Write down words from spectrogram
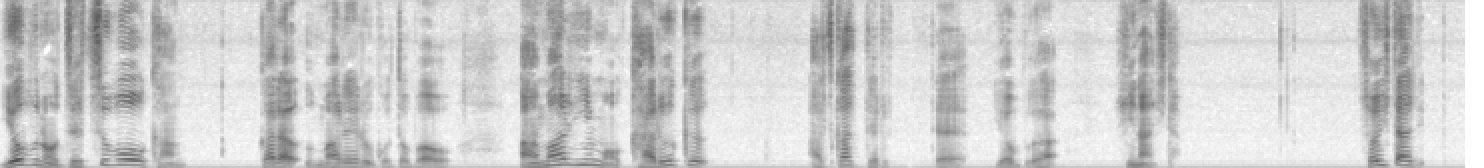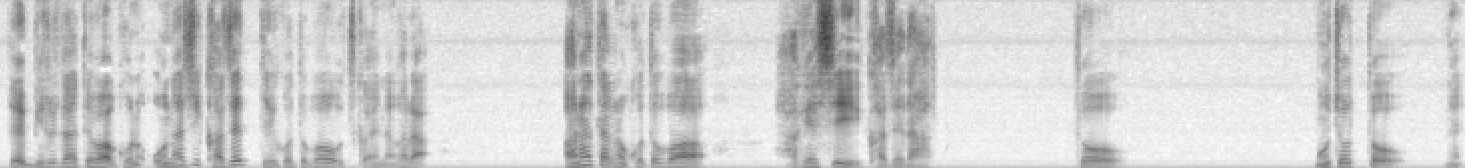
ヨブの絶望感から生まれる言葉をあまりにも軽く扱ってるってヨブは非難した。そうしたでビルダテはこの同じ風っていう言葉を使いながらあなたの言葉は激しい風だともうちょっとね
